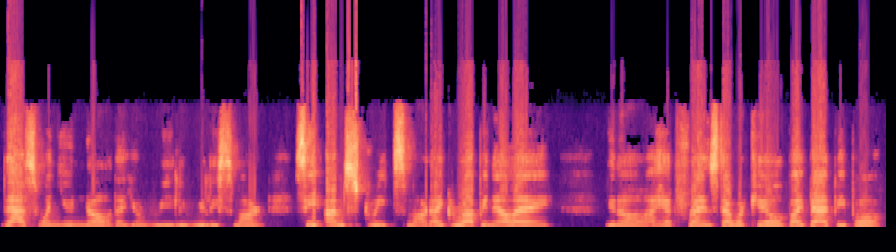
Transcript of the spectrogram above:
That's when you know that you're really, really smart. See, I'm street smart. I grew up in LA. You know, I had friends that were killed by bad people.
